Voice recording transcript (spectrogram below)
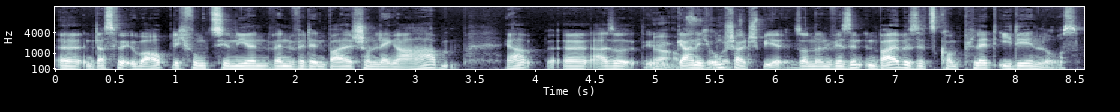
äh, dass wir überhaupt nicht funktionieren, wenn wir den Ball schon länger haben. Ja, äh, also ja, gar nicht Umschaltspiel, sondern wir sind in Ballbesitz komplett ideenlos.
